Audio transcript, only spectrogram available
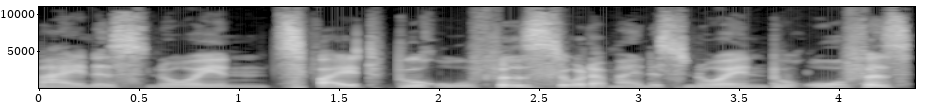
meines neuen Zweitberufes oder meines neuen Berufes,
